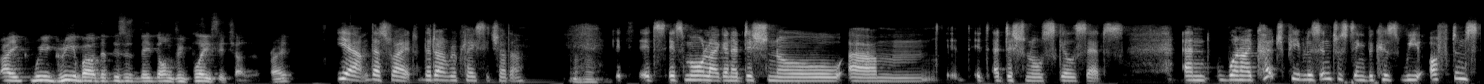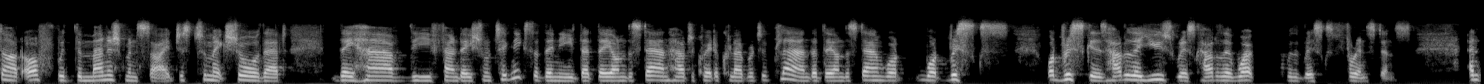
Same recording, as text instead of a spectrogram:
I we agree about that. This is they don't replace each other, right? Yeah, that's right. They don't replace each other. Mm-hmm. It's it's it's more like an additional um, it, it, additional skill sets. And when I coach people, it's interesting because we often start off with the management side just to make sure that they have the foundational techniques that they need, that they understand how to create a collaborative plan, that they understand what what risks, what risk is, how do they use risk, how do they work with risks, for instance. And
